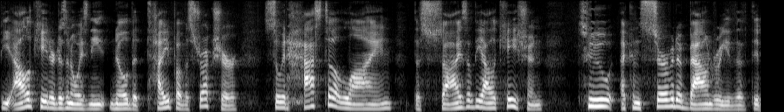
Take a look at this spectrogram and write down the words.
The allocator doesn't always need know the type of a structure, so it has to align the size of the allocation to a conservative boundary that the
